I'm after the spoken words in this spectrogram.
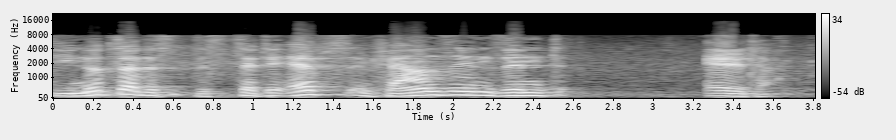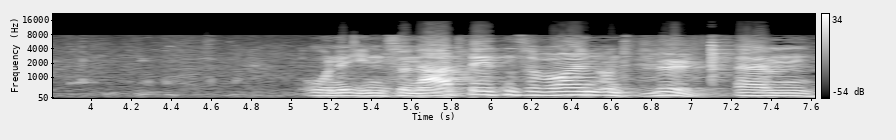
die Nutzer des, des ZDFs im Fernsehen sind älter. Ohne Ihnen zu nahe treten zu wollen. Und Nö. Ähm,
